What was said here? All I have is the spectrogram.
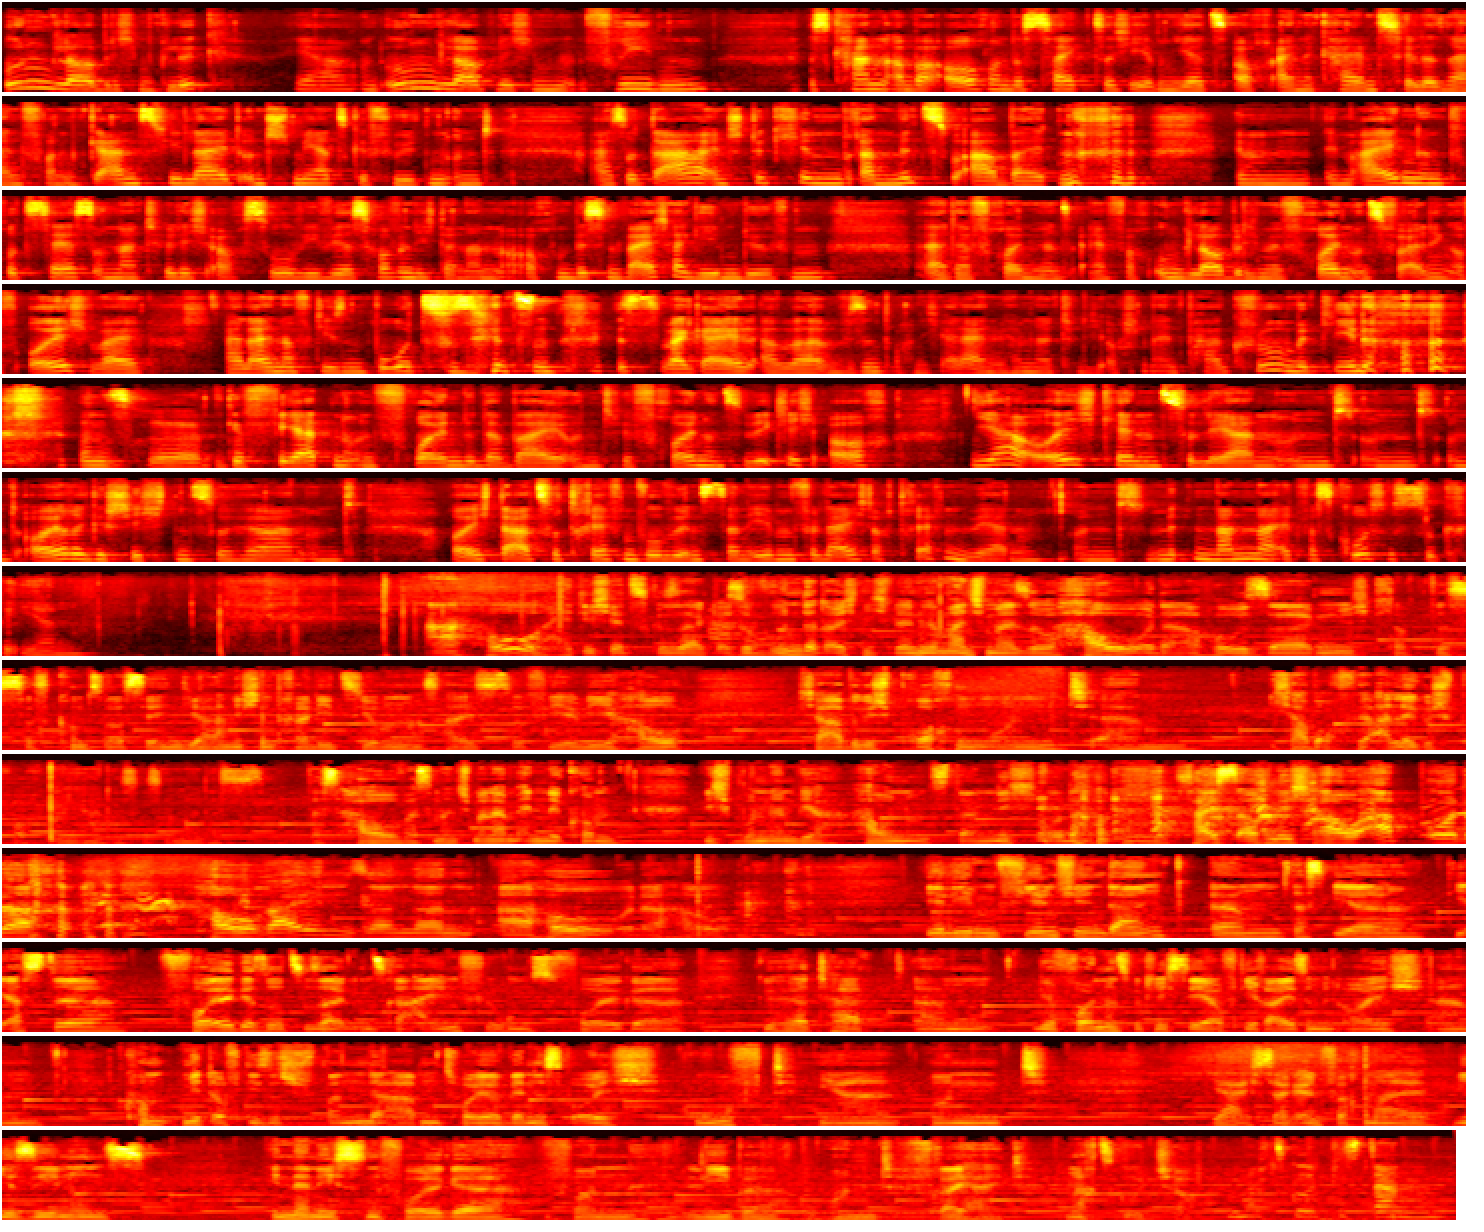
unglaublichem Glück, ja, und unglaublichem Frieden. Es kann aber auch, und das zeigt sich eben jetzt, auch eine Keimzelle sein von ganz viel Leid und Schmerzgefühlten. Und also da ein Stückchen dran mitzuarbeiten im, im eigenen Prozess und natürlich auch so, wie wir es hoffentlich dann auch ein bisschen weitergeben dürfen, äh, da freuen wir uns einfach unglaublich. Wir freuen uns vor allen Dingen auf euch, weil allein auf diesem Boot zu sitzen ist zwar geil, aber wir sind auch nicht allein. Wir haben natürlich auch schon ein paar Crewmitglieder, unsere Gefährten und Freunde dabei und wir freuen uns wirklich auch, ja, euch kennenzulernen und, und, und eure Geschichten zu hören und euch da zu treffen, wo wir uns dann eben vielleicht auch treffen werden und miteinander etwas Großes zu kreieren. Aho hätte ich jetzt gesagt. Also wundert euch nicht, wenn wir manchmal so Hau oder Aho sagen. Ich glaube, das, das kommt so aus der indianischen Tradition. Was heißt so viel wie Hau. Ich habe gesprochen und ähm, ich habe auch für alle gesprochen. Ja, das ist immer das, das Hau, was manchmal am Ende kommt. Nicht wundern, wir hauen uns dann nicht. Oder das heißt auch nicht Hau ab oder Hau rein, sondern Aho oder Hau. Ihr Lieben, vielen, vielen Dank, ähm, dass ihr die erste Folge sozusagen, unsere Einführungsfolge gehört habt. Ähm, wir freuen uns wirklich sehr auf die Reise mit euch. Ähm, kommt mit auf dieses spannende Abenteuer, wenn es euch ruft. Ja, und ja, ich sage einfach mal, wir sehen uns in der nächsten Folge von Liebe und Freiheit. Macht's gut, ciao. Macht's gut, bis dann.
